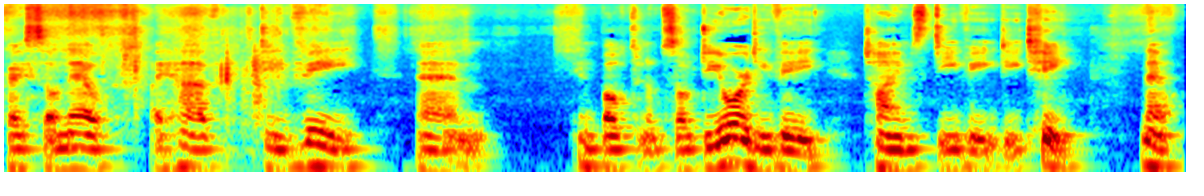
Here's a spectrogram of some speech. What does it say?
Okay, so now I have dV um, in both of them. So dr dV times dV dt. Now,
